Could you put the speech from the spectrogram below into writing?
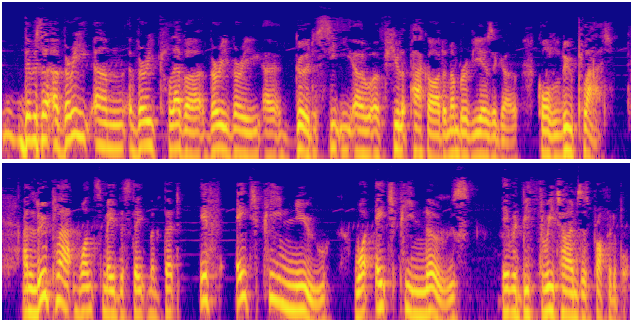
there was a, a very, um, a very clever, very, very uh, good CEO of Hewlett Packard a number of years ago called Lew Platt. And Lew Platt once made the statement that if HP knew what HP knows, it would be three times as profitable.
